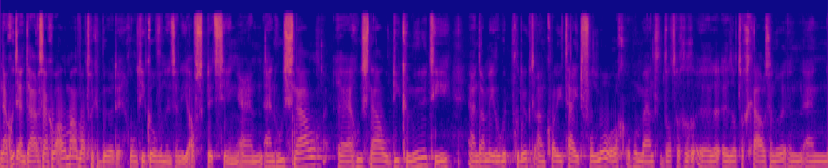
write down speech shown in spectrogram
nou goed, en daar zagen we allemaal wat er gebeurde rond die governance en die afsplitsing. En, en hoe, snel, uh, hoe snel die community en daarmee ook het product aan kwaliteit verloor op het moment dat er, uh, dat er chaos en, en,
